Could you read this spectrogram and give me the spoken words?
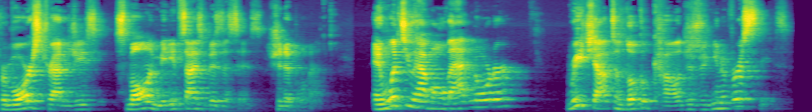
for more strategies small and medium sized businesses should implement. And once you have all that in order, reach out to local colleges or universities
